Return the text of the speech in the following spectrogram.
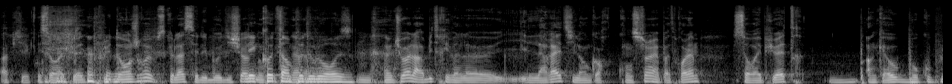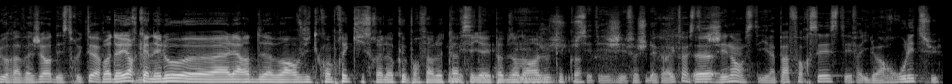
à pied. Et Quoi. ça aurait pu être plus dangereux parce que là, c'est les body shots. Les donc côtes un peu euh, douloureuses. euh, Tu vois, l'arbitre, il le- il l'arrête, il est encore conscient, il n'y a pas de problème. Ça aurait pu être un chaos beaucoup plus ravageur, destructeur. Bon, D'ailleurs, Canelo euh, a l'air d'avoir vite compris qu'il serait là que pour faire le taf et il n'y avait pas besoin d'en rajouter. je- Quoi. C'était, gê- enfin, je suis d'accord avec toi, c'était Euh, gênant. C'était, il a pas forcé, il lui a roulé dessus.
